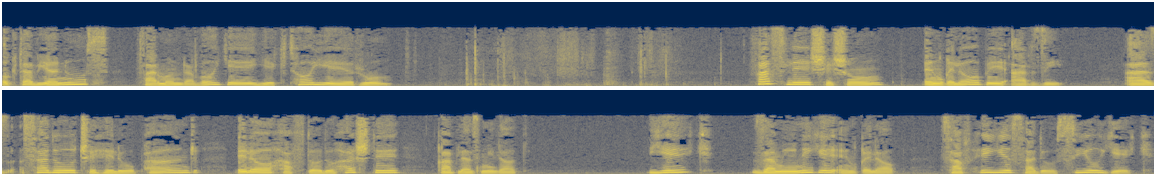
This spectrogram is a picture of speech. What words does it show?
اکتاویانوس فرمانروای یکتای روم. فصل ششم انقلاب ارزی از 145 الی 78 قبل از میلاد. یک زمینه انقلاب. صفحه 131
